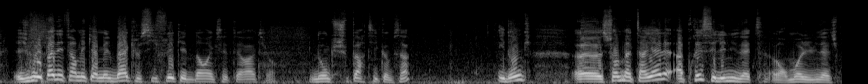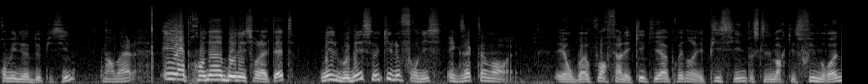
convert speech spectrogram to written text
Et je voulais pas défaire mes camelback, le sifflet qui est dedans, etc. Tu vois. Donc je suis parti comme ça. Et donc euh, sur le matériel, après c'est les lunettes. Alors moi les lunettes, je prends mes lunettes de piscine. Normal. Et après on a un bonnet sur la tête. Mais le bonnet, c'est eux qui le fournissent. Exactement. ouais. Et on va pouvoir faire les kékés après dans les piscines parce que c'est marqué swimrun.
